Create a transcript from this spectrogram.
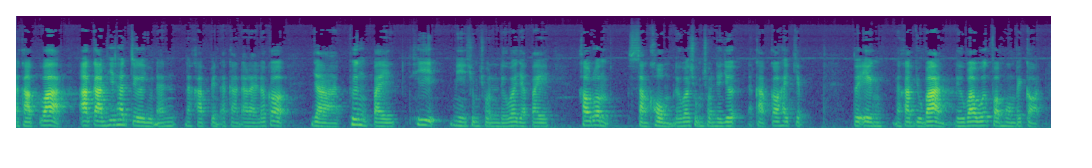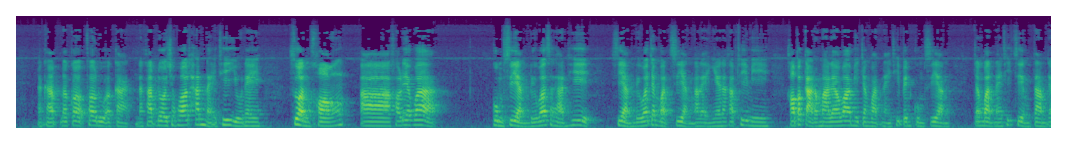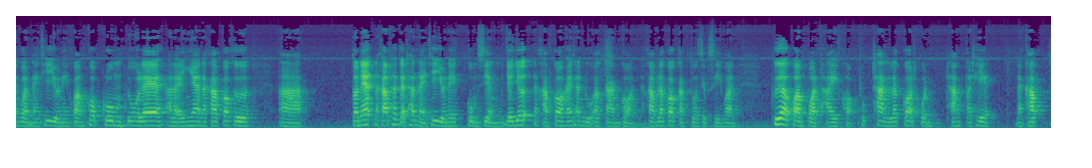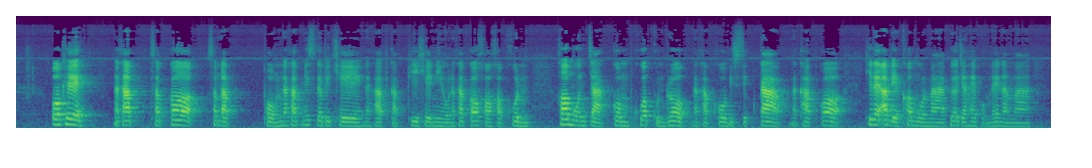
นะครับ ว่าอาการที่ท่านเจออยู่นั้นนะครับ เป็นอาการอะไรแล้วก็อย่าเพึ่งไปที่มีชุมชนหรือว่าอย่าไปเข้าร่วมสังคมหรือว่าชุมชนเยอะๆนะครับ ก็ให้เก็บตัวเองนะครับอยู่บ้านหรือว่า work from home ไปก่อนนะครับ แล้วก็เฝ้าดูอาการนะครับ โดยเฉพาะท่านไหนที่อยู่ในส่วนของอเขาเรียกว่ากลุ่มเสี่ยงหรือว่าสถานที่ เสี่ยงหรือว่าจังหวัดเสี่ยงอะไรเงี้ยนะครับ ที่มีเขาประกาศออกมาแล้วว่ามีจังหวัดไหนที่เป็นกลุ่มเสี่ยง จังหวัดไหนที่เสี่ยงต่ำจังหวัดไหนที่อยู่ในความควบคุมดูแลอะไรเงี้ยนะครับ ก็คืออ่าตอนนี้นะครับถ้าเกิดท่านไหนที่อยู่ในกลุ่มเสี่ยงเยอะๆนะครับ ก็ให้ท่านดูอาการก่อนนะครับ แล้วก็กักตัว 14 วัน เพื่อความปลอดภัยของทุกท่านและก็คนทั้งประเทศนะครับ โอเคนะครับสับก็สำหรับ ผมนะครับมิสเตอร์พีเคนะครับกับ PK New นะครับก็ขอขอบคุณข้อมูลจากกรมควบคุมโรคนะครับโควิด -19 นะครับก็ที่ได้อัปเดตข้อมูลมาเพื่อจะให้ผมได้นำมา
